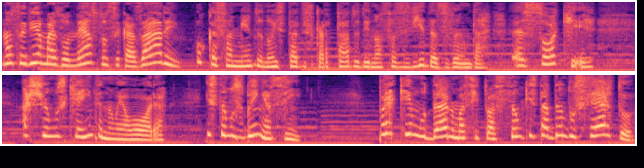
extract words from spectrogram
Não seria mais honesto se casarem? O casamento não está descartado de nossas vidas, Wanda. É só que achamos que ainda não é a hora. Estamos bem assim. Para que mudar uma situação que está dando certo?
